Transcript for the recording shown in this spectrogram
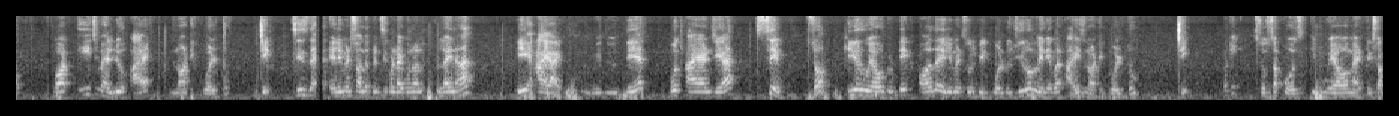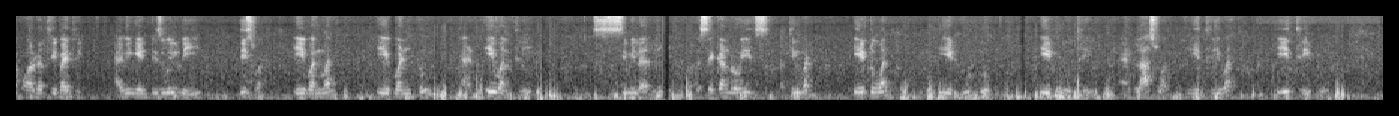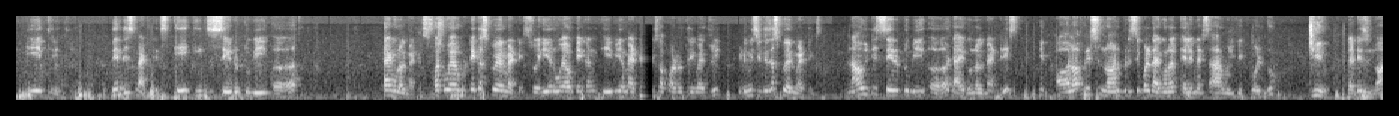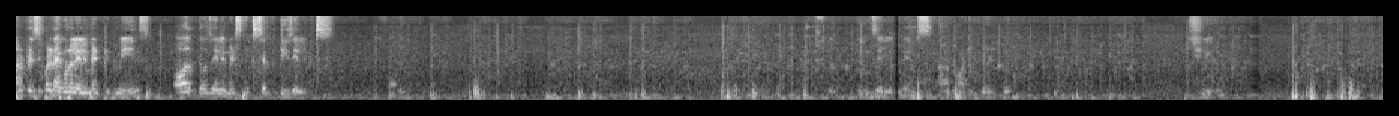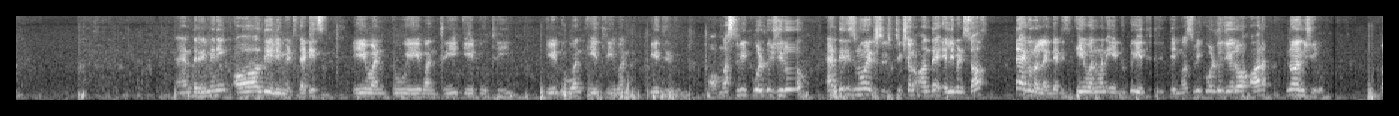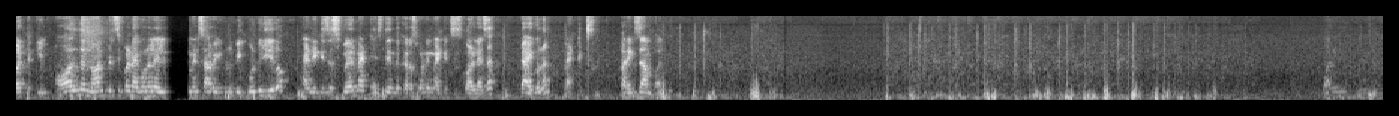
for each value i not equal to j since the elements on the principal diagonal line are a i i. With there both i and j are same. So here we have to take all the elements will be equal to zero whenever i is not equal to j. Okay? So suppose if we have a matrix of order 3 by 3 having entries will be this one. A11 a12 and a13 similarly the second row is nothing but a21 a22 a23 and last one a31 a32 a33 then this matrix a is said to be a diagonal matrix. First we have to take a square matrix. So here we have taken a be a matrix of order 3 by 3 it means it is a square matrix. Now it is said to be a diagonal matrix if all of its non-principal diagonal elements are will be equal to zero. That is non-principal diagonal element it means all those elements except these elements Sorry. So these elements are not equal to zero. And the remaining all the elements that is A12, A13, A23, A21, A31, A32 all must be equal to zero and there is no restriction on the elements of diagonal line that is A11, A22, A33. They must be equal to zero or non-zero. But if all the non-principal diagonal elements are equal to zero and it is a square matrix, then the corresponding matrix is called as a diagonal matrix. For example, one, two, three.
